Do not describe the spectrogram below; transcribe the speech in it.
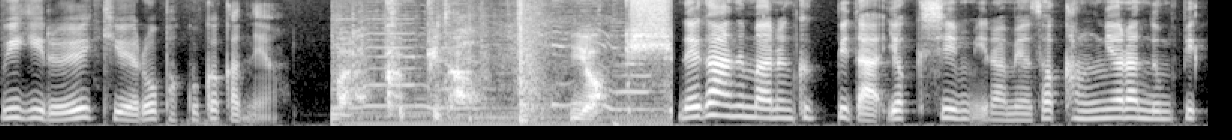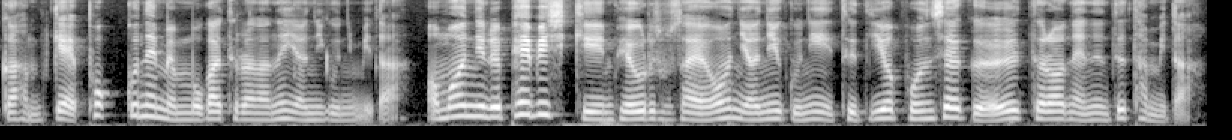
위기를 기회로 바꿀 것 같네요. 말은 극비다. 역시 내가 아는 말은 극비다, 역심이라면서 강렬한 눈빛과 함께 폭군의 면모가 드러나는 연희군입니다. 어머니를 폐비시킨 배우를 조사해온 연희군이 드디어 본색을 드러내는 듯합니다.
